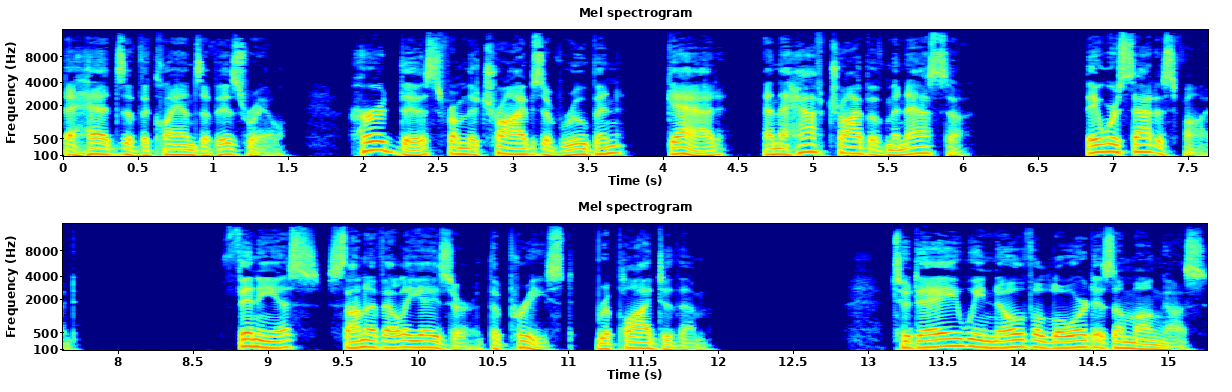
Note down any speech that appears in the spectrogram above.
the heads of the clans of Israel, heard this from the tribes of Reuben, Gad, and the half tribe of Manasseh, they were satisfied. Phinehas, son of Eleazar, the priest, replied to them Today we know the Lord is among us,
